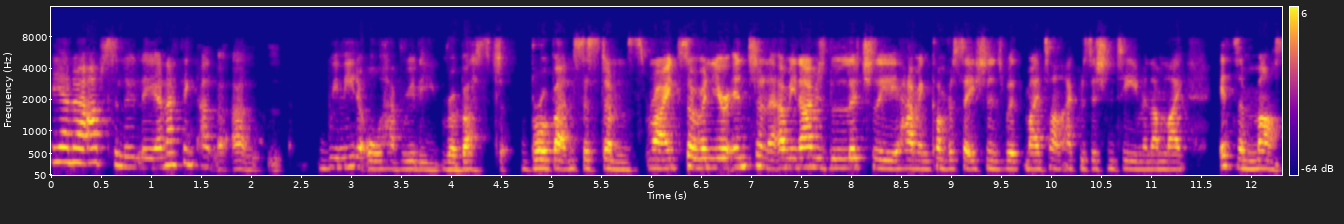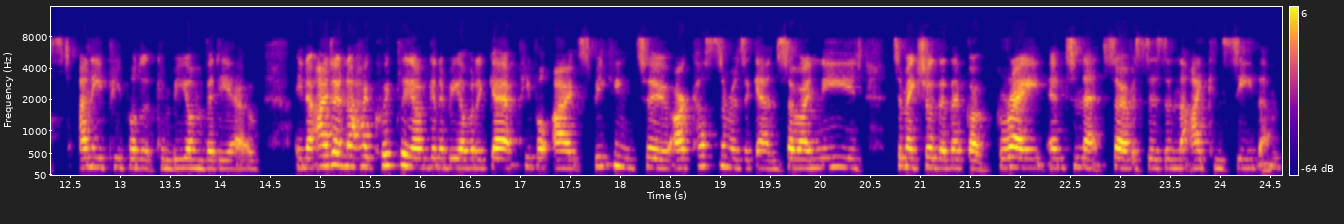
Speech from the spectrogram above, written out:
Yeah, no, absolutely, and I think uh, uh, we need to all have really robust broadband systems, right? So when your internet, I mean, I was literally having conversations with my talent acquisition team, and I'm like, it's a must. I need people that can be on video. You know, I don't know how quickly I'm going to be able to get people out speaking to our customers again. So I need to make sure that they've got great internet services and that I can see them.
